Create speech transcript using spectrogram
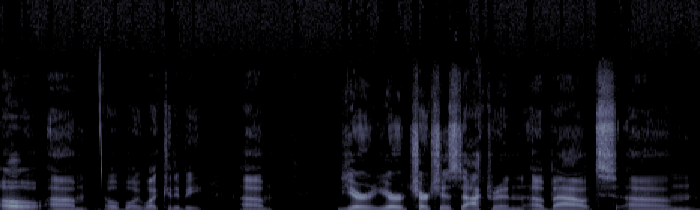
oh, um, oh boy, what could it be? Um, your your church's doctrine about um,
